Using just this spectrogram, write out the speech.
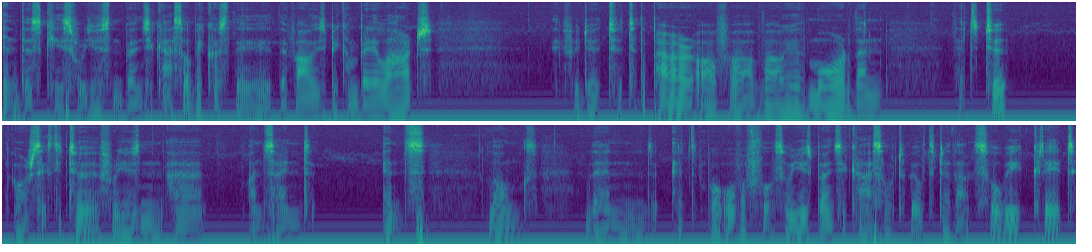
In this case we're using Bouncy Castle because the, the values become very large. If we do 2 to the power of a value more than 32 or 62 if we're using uh, unsigned ints longs then it will overflow. So we use bouncy castle to be able to do that. So we create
